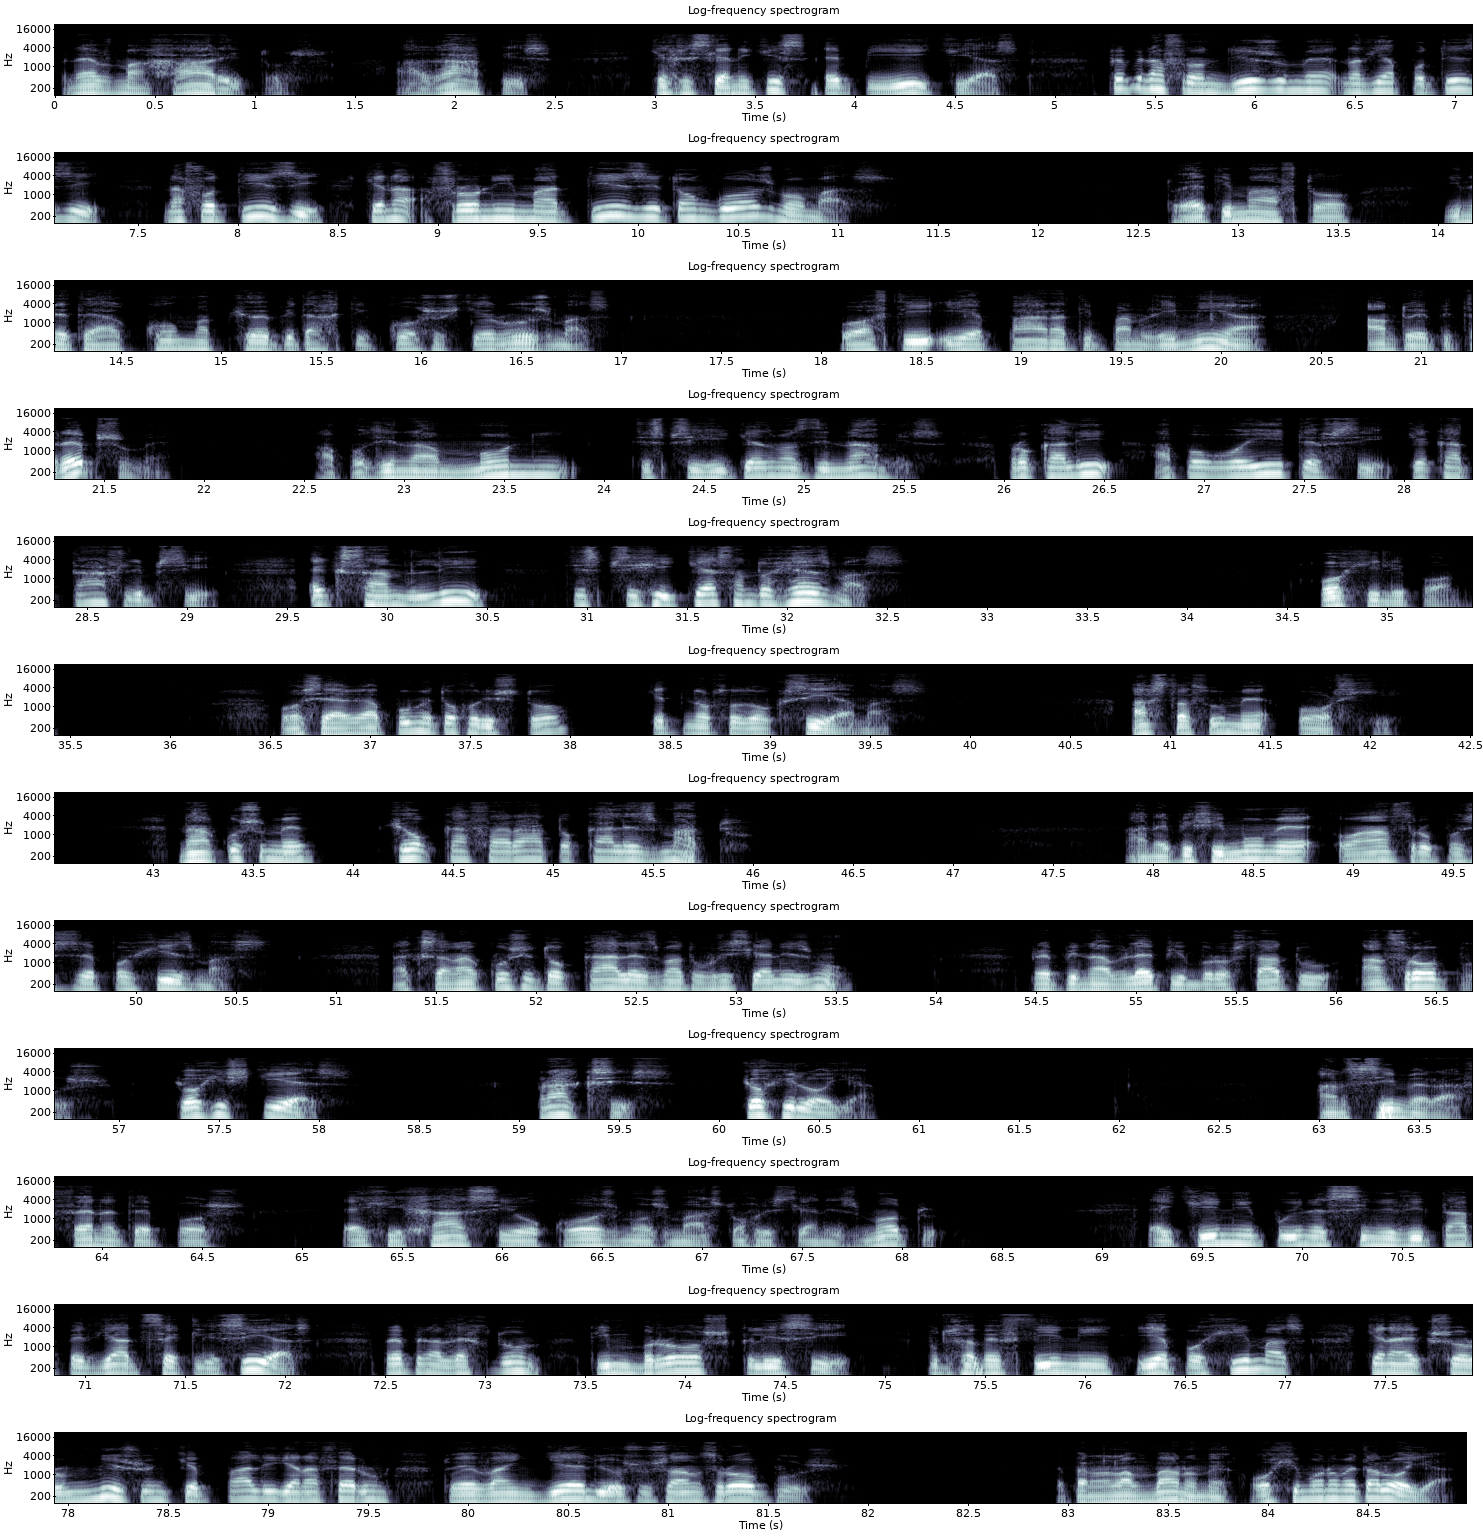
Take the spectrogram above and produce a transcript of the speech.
πνεύμα χάριτος, αγάπης και χριστιανικής επιοίκειας πρέπει να φροντίζουμε να διαποτίζει, να φωτίζει και να φρονηματίζει τον κόσμο μας. Το αίτημα αυτό γίνεται ακόμα πιο επιτακτικό στους καιρούς μας που αυτή η επάρατη πανδημία αν το επιτρέψουμε αποδυναμώνει τις ψυχικές μας δυνάμεις, προκαλεί απογοήτευση και κατάθλιψη, εξαντλεί τις ψυχικές αντοχές μας. Όχι λοιπόν, όσοι αγαπούμε το Χριστό και την Ορθοδοξία μας, ας σταθούμε όρθιοι, να ακούσουμε πιο καθαρά το κάλεσμά Του. Αν επιθυμούμε ο άνθρωπος της εποχής μας να ξανακούσει το κάλεσμα του χριστιανισμού. Πρέπει να βλέπει μπροστά του ανθρώπους και όχι σκιές, πράξεις και όχι λόγια. Αν σήμερα φαίνεται πως έχει χάσει ο κόσμος μας τον χριστιανισμό του, εκείνοι που είναι συνειδητά παιδιά της Εκκλησίας πρέπει να δεχτούν την πρόσκληση που τους απευθύνει η εποχή μας και να εξορμήσουν και πάλι για να φέρουν το Ευαγγέλιο στους ανθρώπους. Επαναλαμβάνομαι, όχι μόνο με τα λόγια,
